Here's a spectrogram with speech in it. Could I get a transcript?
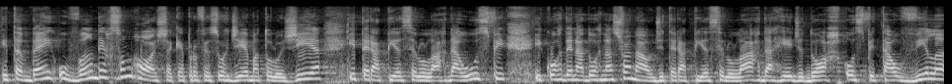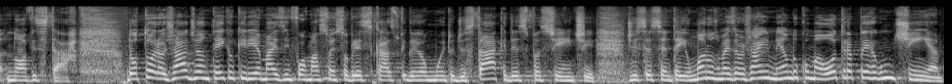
e também o Wanderson Rocha, que é professor de hematologia e terapia celular da USP e coordenador nacional de terapia celular da rede DOR Hospital Vila Nova Star. Doutor, eu já adiantei que eu queria mais informações sobre esse caso que ganhou muito destaque desse paciente de 61 anos, mas eu já emendo com uma outra perguntinha.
